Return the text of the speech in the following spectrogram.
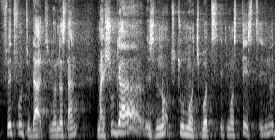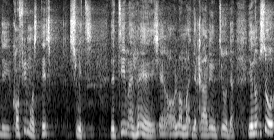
faithful to that. You understand? My sugar is not too much, but it must taste. You know, the coffee must taste sweet. The tea, hey, oh, Lord, my carrying too. You know, so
